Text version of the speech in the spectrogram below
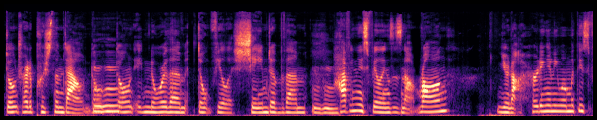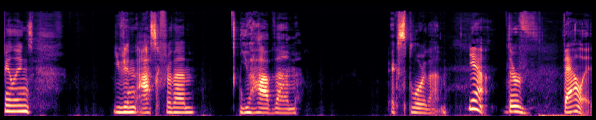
Don't try to push them down. Don't mm-hmm. don't ignore them. Don't feel ashamed of them. Mm-hmm. Having these feelings is not wrong. You're not hurting anyone with these feelings. You didn't ask for them. You have them. Explore them. Yeah, they're valid.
